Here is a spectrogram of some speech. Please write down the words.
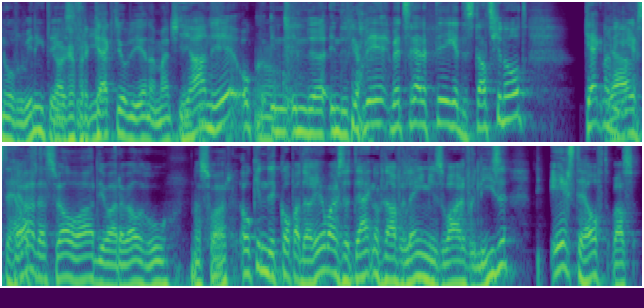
6-1 overwinning tegen Ja, je verkijkt die op die ene match. Ja, nee. Ook Ja. in, in de, in de Ja. twee wedstrijden tegen de stadsgenoot. Kijk naar Ja, die eerste helft. Ja, dat is wel waar. Die waren wel goed. Dat is waar. Ook in de Copa del Rey, waar ze uiteindelijk nog na verlengingen zwaar verliezen. Die eerste helft was,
